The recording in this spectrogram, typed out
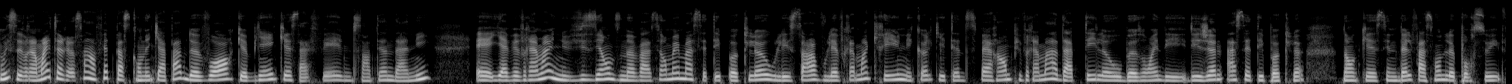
Oui, c'est vraiment intéressant en fait parce qu'on est capable de voir que bien que ça fait une centaine d'années, euh, il y avait vraiment une vision d'innovation, même à cette époque-là, où les sœurs voulaient vraiment créer une école qui était différente, puis vraiment adaptée aux besoins des, des jeunes à cette époque-là. Donc, euh, c'est une belle façon de le poursuivre.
